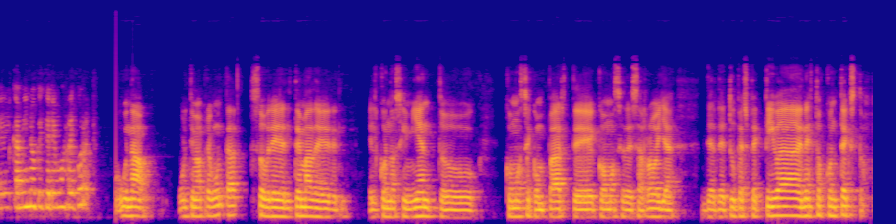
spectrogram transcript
el camino que queremos recorrer. Una última pregunta sobre el tema del conocimiento, cómo se comparte, cómo se desarrolla, desde tu perspectiva en estos contextos.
